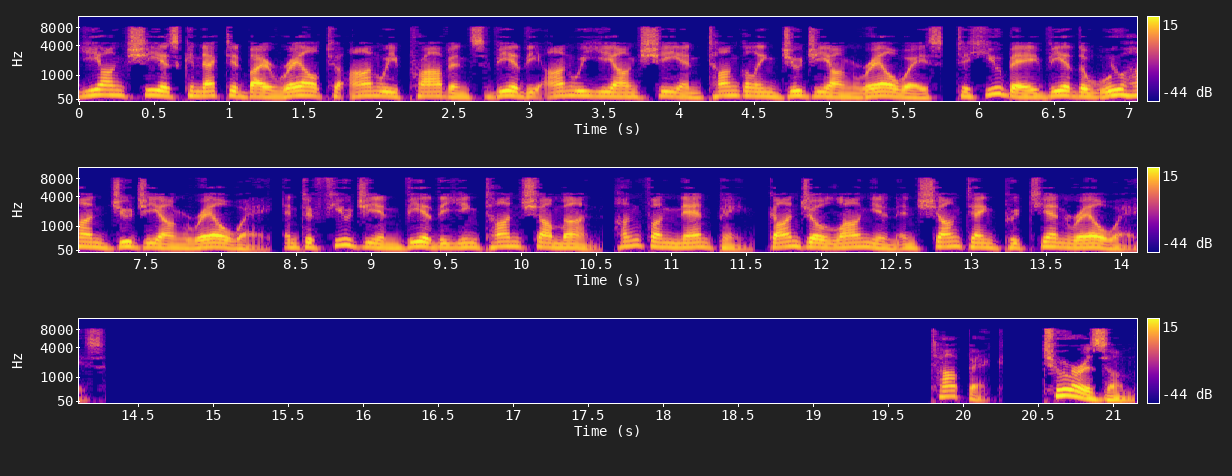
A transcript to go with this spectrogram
Jiangxi is connected by rail to Anhui Province via the Anhui-Jiangxi and Tongling-Jiujiang railways, to Hubei via the Wuhan-Jiujiang Railway, and to Fujian via the Yingtan-Xiamen, Hengfeng-Nanping, Guangzhou-Longyan and Xiangtang-Putian railways. Tourism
